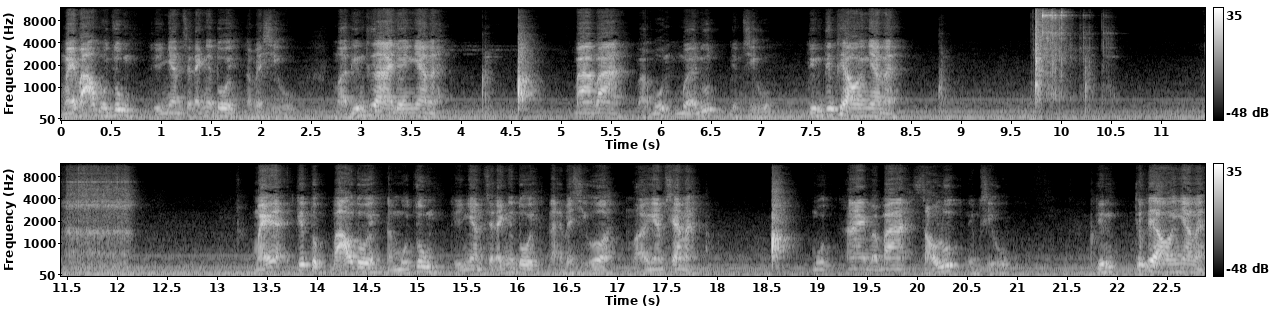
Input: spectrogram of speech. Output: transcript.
Máy báo một dung thì anh em sẽ đánh cho tôi. Là về xỉu. Mở tiếng thứ hai cho anh em này. 33 và 4 10 nút, điểm xỉu. Tiếng tiếp theo anh em này máy lại tiếp tục báo tôi là một dung thì anh em sẽ đánh cho tôi. Lại về xỉu rồi. Mời anh em xem này. Một, hai và ba, sáu nút điểm xỉu. Tiếng tiếp theo anh em này.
